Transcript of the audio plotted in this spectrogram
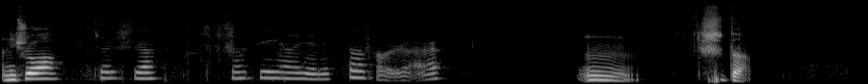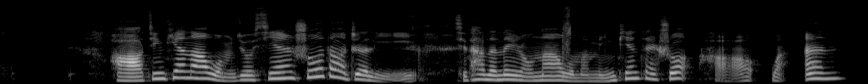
你说？这是说这样有个稻草人儿。嗯，是的。好，今天呢，我们就先说到这里。其他的内容呢，我们明天再说。好，晚安。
